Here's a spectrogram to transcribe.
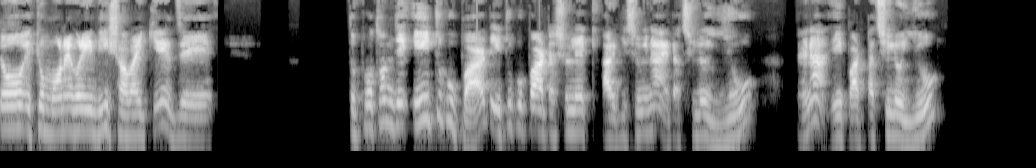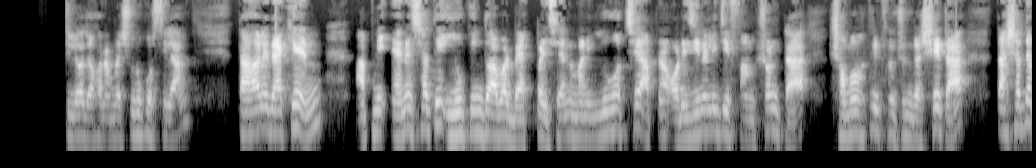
তো একটু মনে করিয়ে দিই সবাইকে যে তো প্রথম যে এইটুকু পার্ট এইটুকু পার্ট আসলে আর কিছুই না, এটা ছিল ইউ তাই না? এই পার্টটা ছিল ইউ ছিল যখন আমরা শুরু করছিলাম। তাহলে দেখেন, আপনি এন এর সাথে ইউ কিন্তু আবার ব্যাক পাইছেন মানে ইউ হচ্ছে আপনার অরিজিনালি যে ফাংশনটা সমমাত্রিক ফাংশনটা সেটা, তার সাথে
